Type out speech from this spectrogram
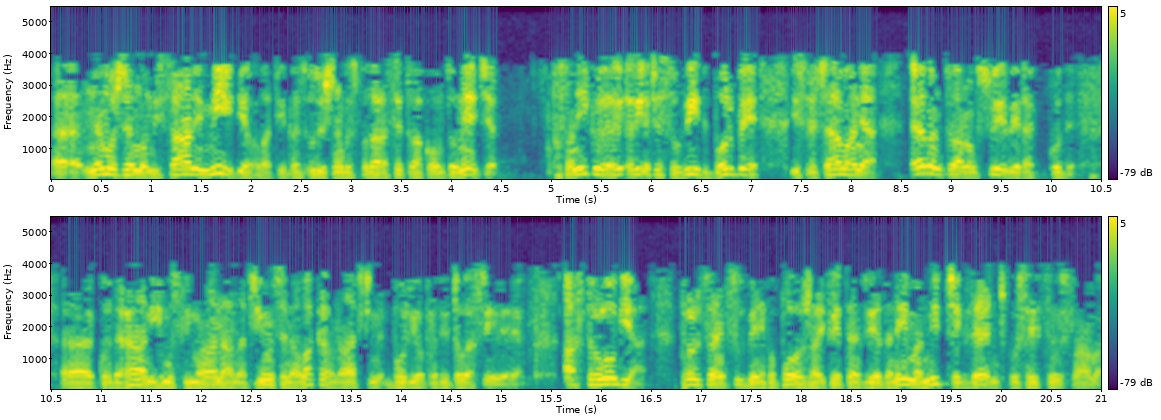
E, ne možemo ni sami mi djelovati bez uzvišnog gospodara svjetova ako on to neće. Poslanikove riječi su vid borbe i sprečavanja eventualnog svijevira kod, e, kod ranih muslimana, znači on se na ovakav način borio protiv toga svijevira. Astrologija, prolicanje sudbine po položaju i kretanje zvijezda, nema ničeg zajedničkog sa istinom islama.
